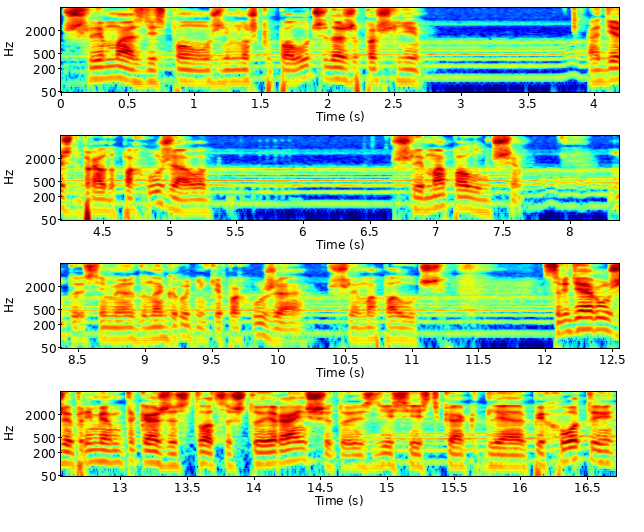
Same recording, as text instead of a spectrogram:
Шлема здесь, по-моему, уже немножко получше даже пошли. Одежда, правда, похуже, а вот шлема получше. Ну, то есть, я имею в виду, нагрудники похуже, а шлема получше. Среди оружия примерно такая же ситуация, что и раньше. То есть, здесь есть как для пехоты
